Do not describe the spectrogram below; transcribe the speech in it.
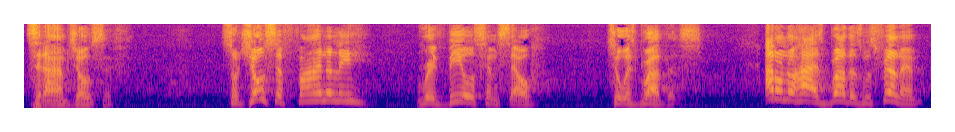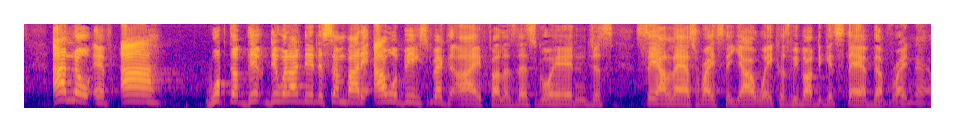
Said, I'm Joseph. So Joseph finally reveals himself to his brothers. I don't know how his brothers was feeling. I know if I whooped up, did, did, what I did to somebody, I would be expecting, all right, fellas, let's go ahead and just say our last rites to Yahweh because we about to get stabbed up right now.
